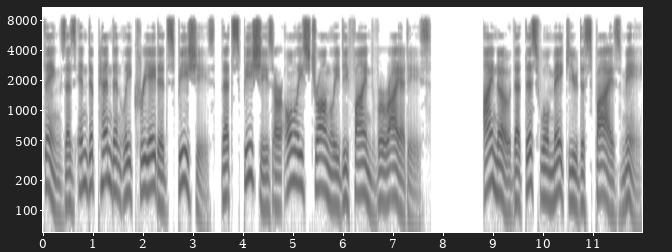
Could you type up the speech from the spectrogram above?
things as independently created species, that species are only strongly defined varieties. I know that this will make you despise me.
